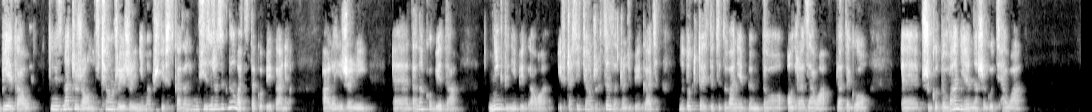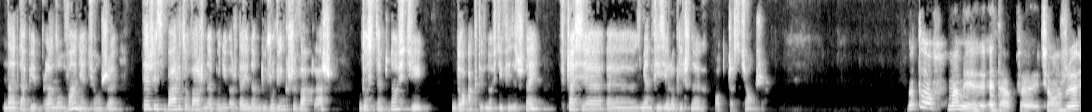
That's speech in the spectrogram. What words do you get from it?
biegał, to nie znaczy, że on w ciąży, jeżeli nie ma przeciwwskazań, musi zrezygnować z tego biegania. Ale jeżeli e, dana kobieta nigdy nie biegała i w czasie ciąży chce zacząć biegać, no to tutaj zdecydowanie bym to odradzała. Dlatego e, przygotowanie naszego ciała na etapie planowania ciąży też jest bardzo ważne, ponieważ daje nam dużo większy wachlarz dostępności do aktywności fizycznej w czasie e, zmian fizjologicznych podczas ciąży. No to mamy etap e, ciąży,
